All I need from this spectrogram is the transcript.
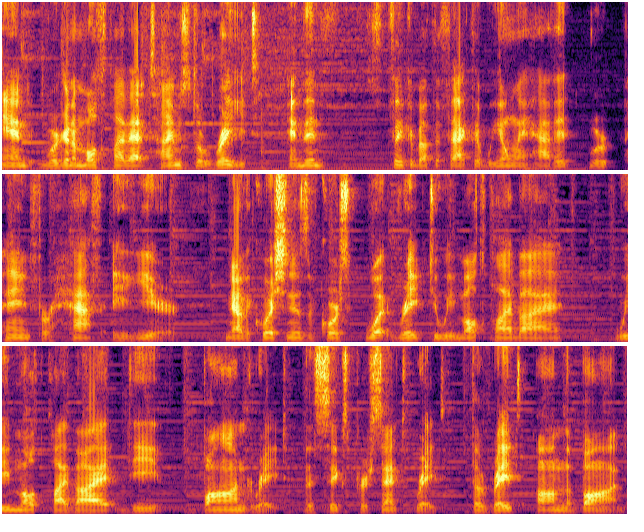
and we're gonna multiply that times the rate and then think about the fact that we only have it, we're paying for half a year. Now the question is, of course, what rate do we multiply by? we multiply by the bond rate, the 6% rate, the rate on the bond.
